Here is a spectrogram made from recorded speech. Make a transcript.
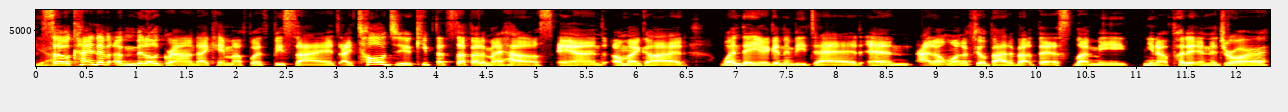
Yeah. So kind of a middle ground I came up with besides I told you keep that stuff out of my house and oh my god one day you're going to be dead and I don't want to feel bad about this let me you know put it in a drawer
